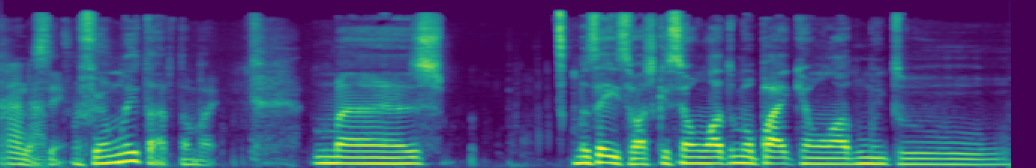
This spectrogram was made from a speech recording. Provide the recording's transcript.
Para a NATO. Sim, mas foi um militar também. Mas mas é isso, eu acho que esse é um lado do meu pai que é um lado muito,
